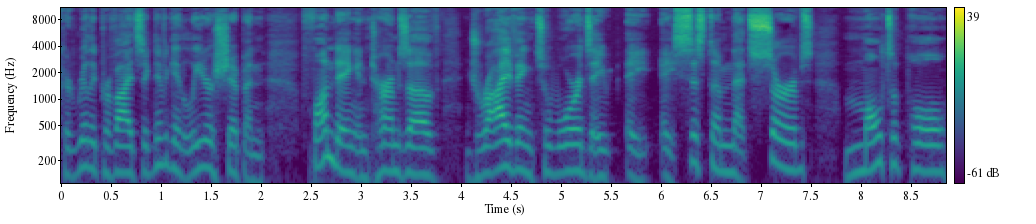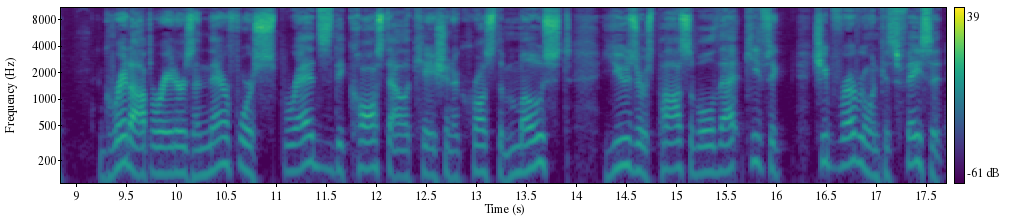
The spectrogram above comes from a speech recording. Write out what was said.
could really provide significant leadership and funding in terms of driving towards a, a, a system that serves multiple grid operators and therefore spreads the cost allocation across the most users possible. That keeps it cheap for everyone because face it,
